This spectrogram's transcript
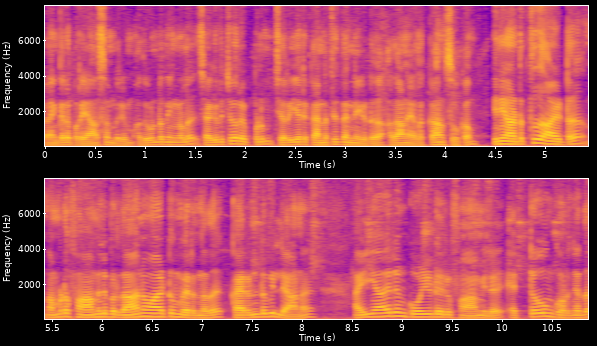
ഭയങ്കര പ്രയാസം വരും. അതുകൊണ്ട് നിങ്ങൾ ചകിരിച്ചോറ് എപ്പോഴും ചെറിയൊരു കനത്തിൽ തന്നെ ഇടുക. അതാണ് ഇളക്കാൻ സുഖം. ഇനി അടുത്തതായിട്ട് നമ്മുടെ ഫാമിൽ പ്രധാനമായിട്ടും വരുന്നത് കരണ്ട് ബില്ലാണ്. അയ്യായിരം കോഴിയുടെ ഒരു ഫാമിൽ ഏറ്റവും കുറഞ്ഞത്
